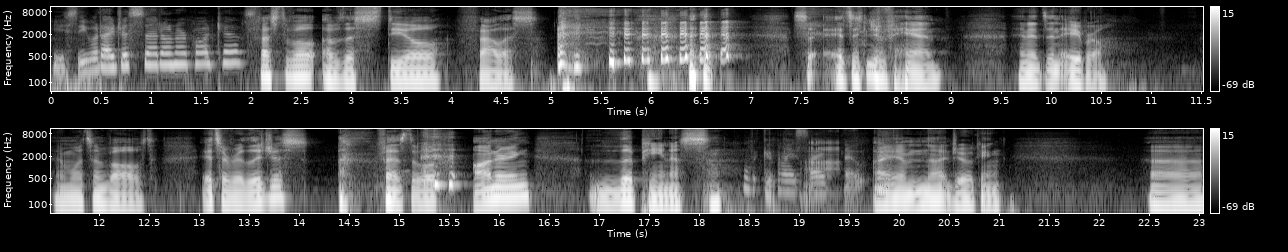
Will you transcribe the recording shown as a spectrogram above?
Do you see what I just said on our podcast? Festival of the Steel Phallus. so it's in Japan, and it's in April. And what's involved? It's a religious festival honoring the penis. Look at my side note. I am not joking. Uh,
